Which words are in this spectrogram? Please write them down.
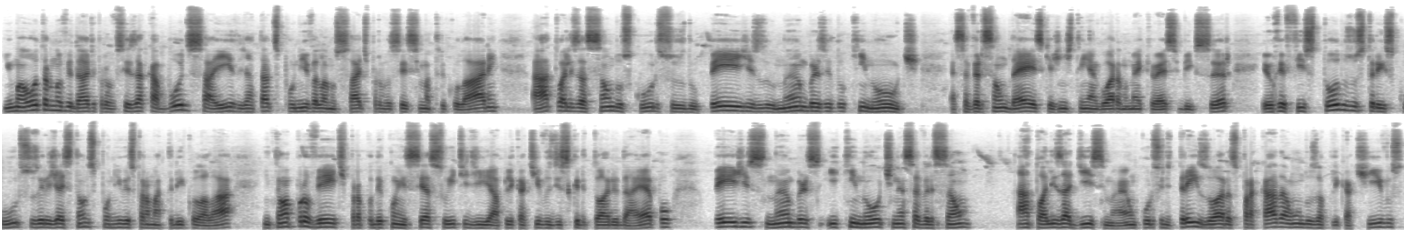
E uma outra novidade para vocês, acabou de sair, já está disponível lá no site para vocês se matricularem, a atualização dos cursos do Pages, do Numbers e do Keynote. Essa versão 10 que a gente tem agora no macOS Big Sur, eu refiz todos os três cursos, eles já estão disponíveis para matrícula lá, então aproveite para poder conhecer a suíte de aplicativos de escritório da Apple, Pages, Numbers e Keynote nessa versão atualizadíssima. É um curso de três horas para cada um dos aplicativos.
